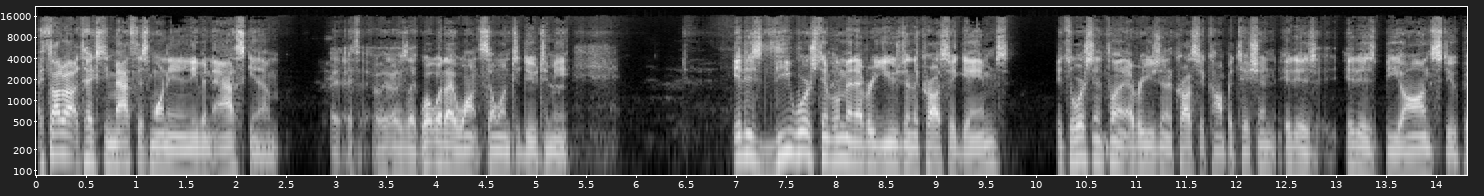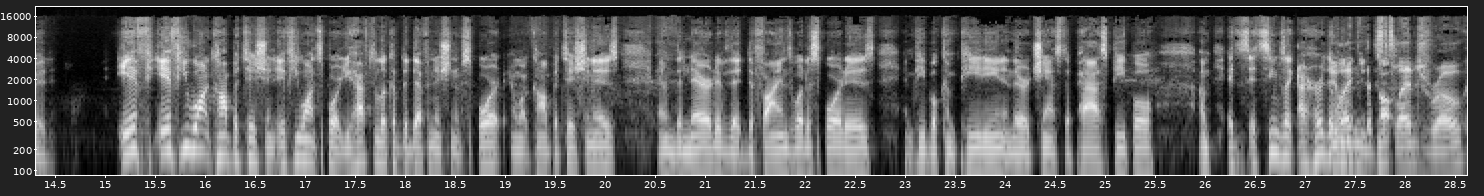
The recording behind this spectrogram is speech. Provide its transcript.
I thought about texting Matt this morning and even asking him. I, I, I was like, what would I want someone to do to me? It is the worst implement ever used in the CrossFit Games. It's the worst implement ever used in a CrossFit competition. It is. It is beyond stupid. If if you want competition, if you want sport, you have to look up the definition of sport and what competition is, and the narrative that defines what a sport is, and people competing, and there a chance to pass people. Um, it's it seems like I heard that you like the go- sledge rogue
